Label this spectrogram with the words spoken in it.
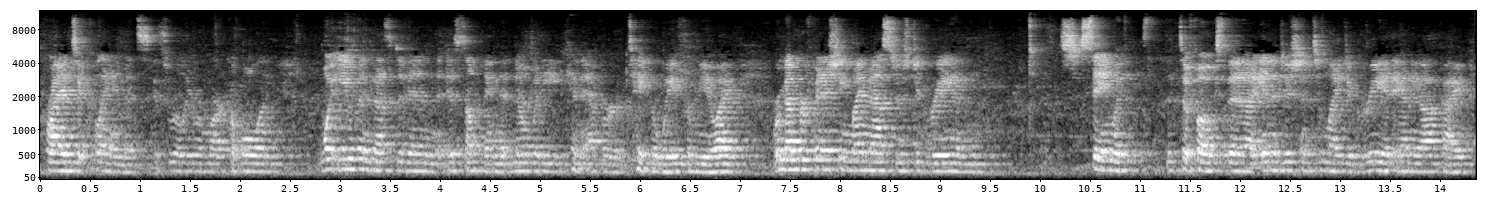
pride to claim. It's, it's really remarkable. And what you've invested in is something that nobody can ever take away from you. I remember finishing my master's degree and saying with, to folks that uh, in addition to my degree at Antioch, I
